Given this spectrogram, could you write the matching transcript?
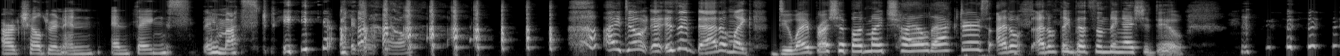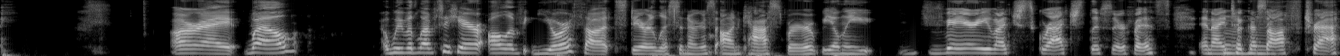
our children and and things they must be. I don't know. I don't. Is it bad? I'm like, do I brush up on my child actors? I don't. I don't think that's something I should do. All right. Well, we would love to hear all of your thoughts, dear listeners, on Casper. We only very much scratched the surface and I took us Mhm. off track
